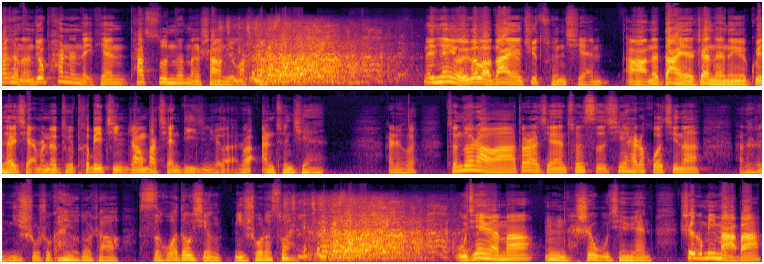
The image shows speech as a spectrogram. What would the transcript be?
他可能就盼着哪天他孙子能上去吧。那天有一个老大爷去存钱啊，那大爷站在那个柜台前面呢，就特别紧张，把钱递进去了，是吧？俺存钱，俺就会存多少啊？多少钱？存死期还是活期呢？啊，他说你数数看有多少，死活都行，你说了算。五千元吗？嗯，是五千元。设个密码吧。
